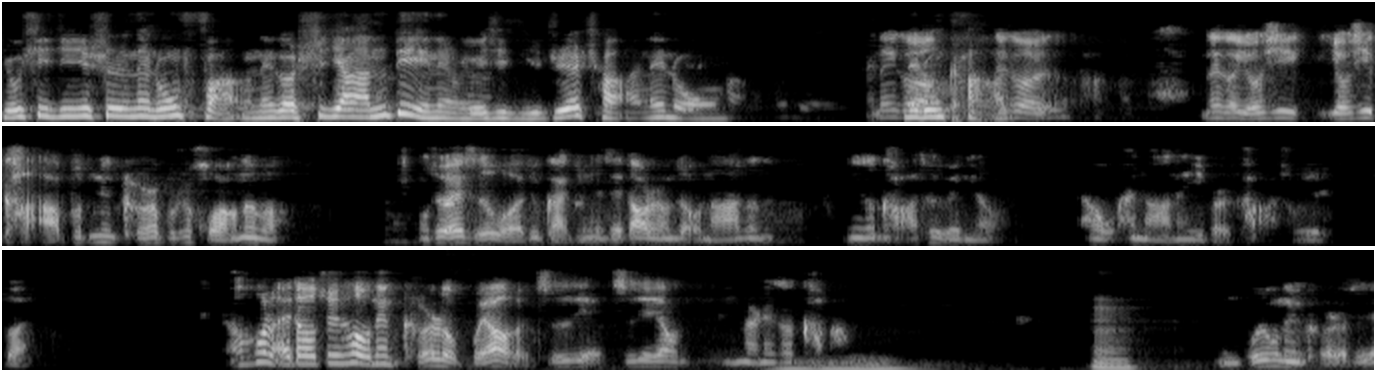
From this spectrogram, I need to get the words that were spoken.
游戏机是那种仿那个世嘉 MD 那种游戏机，直接插那种那个那种卡那个那个游戏游戏卡不那壳不是黄的吗？我最开始我就感觉在道上走拿着那个卡特别牛，然后我还拿那一本卡出去转，然后后来到最后那壳都不要了，直接直接要里面那个卡，嗯你不用那壳了，直接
